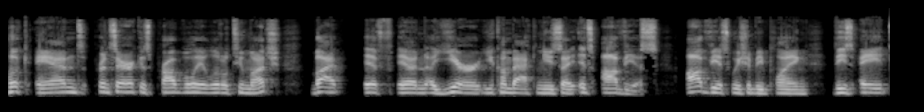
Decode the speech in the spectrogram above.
Hook and Prince Eric is probably a little too much. But if in a year you come back and you say it's obvious, obvious we should be playing these eight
